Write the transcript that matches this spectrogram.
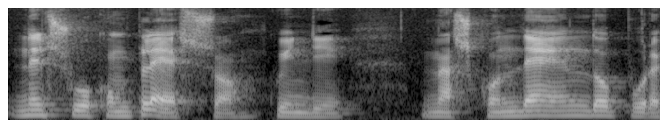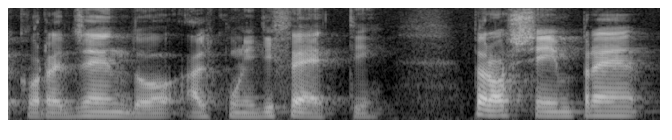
nel suo complesso, quindi nascondendo oppure correggendo alcuni difetti, però sempre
